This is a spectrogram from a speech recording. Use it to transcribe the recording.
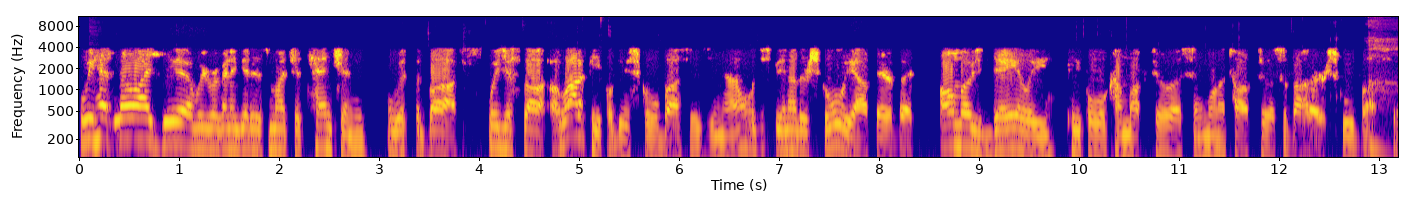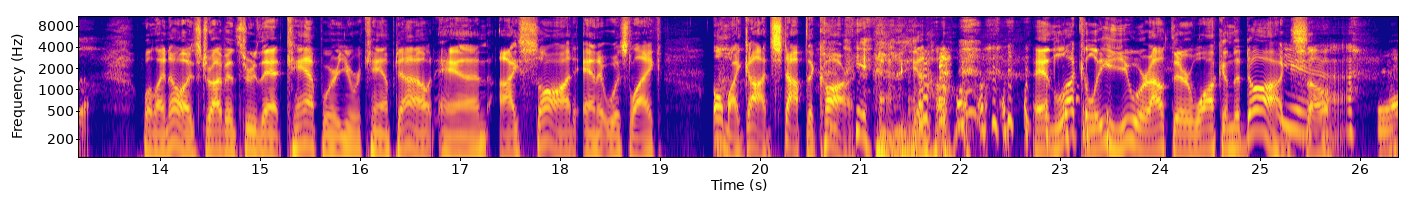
We had no idea we were going to get as much attention with the bus. We just thought a lot of people do school buses, you know, we'll just be another schoolie out there. But almost daily, people will come up to us and want to talk to us about our school bus. So. Well, I know I was driving through that camp where you were camped out and I saw it and it was like, oh my God, stop the car. you know? and luckily you were out there walking the dog. So Yeah.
